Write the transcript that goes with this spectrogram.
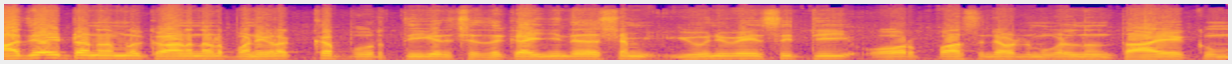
ആദ്യമായിട്ടാണ് നമ്മൾ കാണുന്ന പണികളൊക്കെ പൂർത്തീകരിച്ചത്. കഴിഞ്ഞ ശേഷം യൂണിവേഴ്സിറ്റി ഓവർപാസിന്റെ അവിടെ മുകളിൽ നിന്ന് താഴേക്കും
